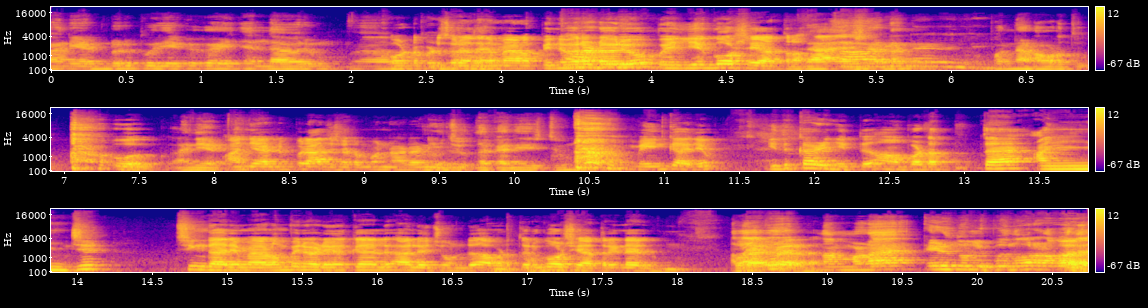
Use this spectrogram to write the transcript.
അനിയേട്ടന്റെ ഒരു പുരിയൊക്കെ കഴിഞ്ഞ് എല്ലാവരും കോട്ടപ്പടി സുരേന്ദ്രൻ മേളം പിന്നെ ഇവരുടെ ഒരു വലിയ ഘോഷയാത്ര. രാജേഷേട്ടൻ പൊന്നാട കൊടുത്തു. അനിയേട്ടൻ ഇപ്പൊ രാജേഷേട്ടൻ പൊന്നാട അണിയിച്ചു ഇതൊക്കെ അന്വേഷിച്ചു. മെയിൻ കാര്യം ഇത് കഴിഞ്ഞിട്ട് അവിടത്തെ അഞ്ച് ചിങ്കാരിമേളം പരിപാടിയൊക്കെ ആലോ- ആലോചിച്ചുകൊണ്ട് അവിടുത്തെ ഒരു ഘോഷയാത്ര ഉണ്ടായിരുന്നു. അതായത്. നമ്മുടെ എഴുന്നള്ളിപ്പ് എന്ന് പറയുന്ന പോലെ.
